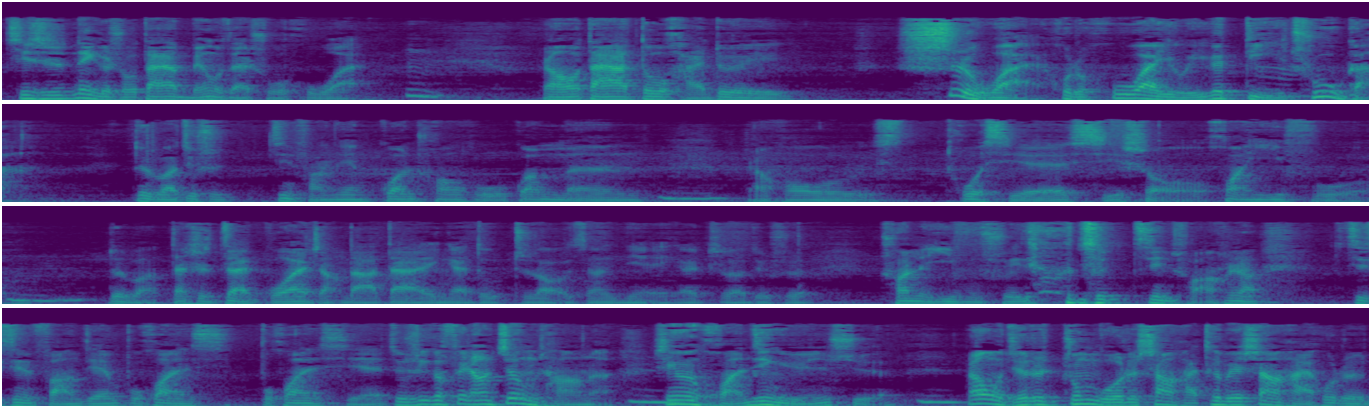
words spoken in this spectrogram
其实那个时候大家没有在说户外，嗯，然后大家都还对室外或者户外有一个抵触感，对吧？就是进房间关窗户、关门，嗯然后脱鞋、洗手、换衣服，嗯对吧？但是在国外长大，大家应该都知道，我相信你也应该知道，就是穿着衣服睡觉 就进床上，就进房间不换鞋不换鞋，就是一个非常正常的，是因为环境允许。嗯让我觉得中国的上海，特别上海或者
